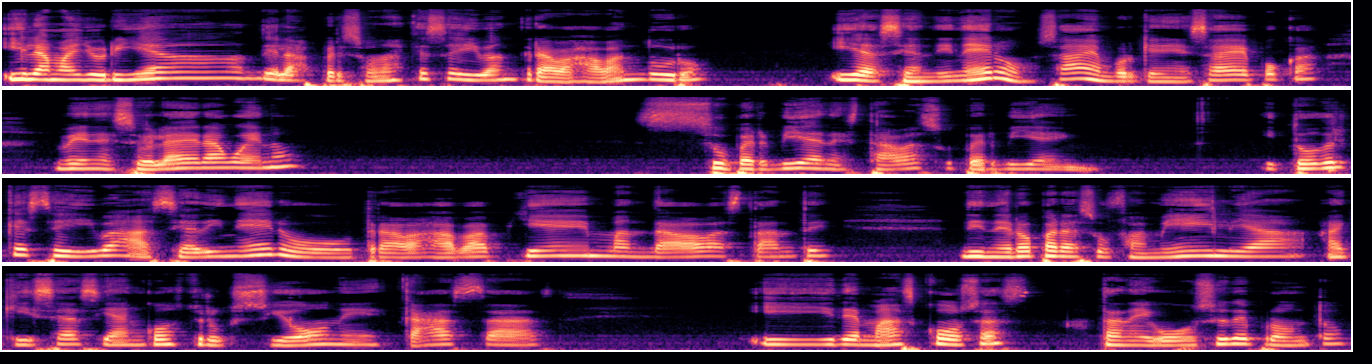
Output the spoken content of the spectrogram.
Y la mayoría de las personas que se iban trabajaban duro y hacían dinero, ¿saben? Porque en esa época Venezuela era bueno súper bien, estaba súper bien. Y todo el que se iba hacía dinero, trabajaba bien, mandaba bastante dinero para su familia. Aquí se hacían construcciones, casas y demás cosas, hasta negocios de pronto,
